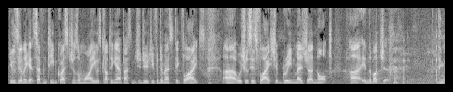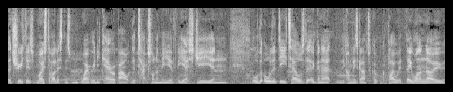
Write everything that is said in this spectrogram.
he was going to get 17 questions on why he was cutting air passenger duty for domestic flights, uh, which was his flagship green measure, not uh, in the budget. I think the truth is most of our listeners won't really care about the taxonomy of ESG and all the, all the details that are gonna the company's gonna have to co- comply with. They want to know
